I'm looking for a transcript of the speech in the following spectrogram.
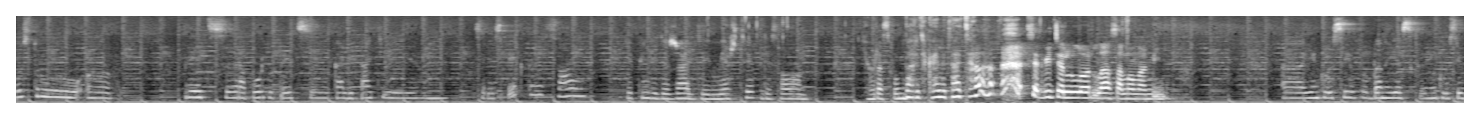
vostru uh, preț, raportul preț-calitate uh, se respectă sau? Depinde deja de meșter, de salon. Eu răspund doar de calitatea serviciilor la salon la mine. Uh, inclusiv, bănuiesc, inclusiv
